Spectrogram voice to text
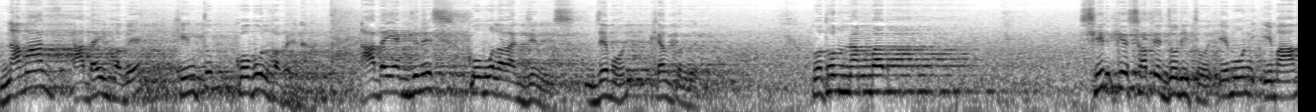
নামাজ আদায় হবে, কিন্তু কবুল হবে না। আদায় এক জিনিস, কবুল আর এক জিনিস। যেমন, খেয়াল করবেন, প্রথম নাম্বার, শিরকের সাথে জড়িত এমন ইমাম,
